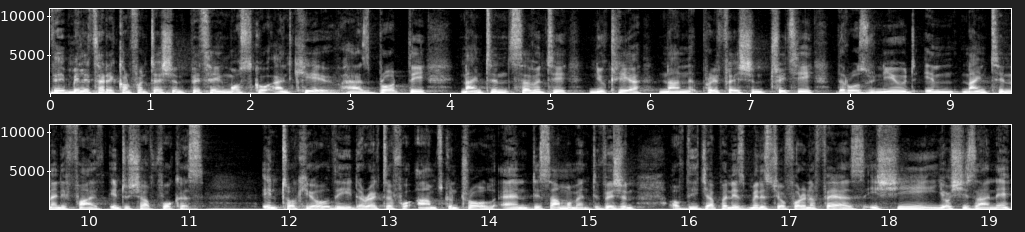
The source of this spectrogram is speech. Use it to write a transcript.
The military confrontation pitting Moscow and Kyiv has brought the 1970 Nuclear Non-Proliferation Treaty that was renewed in 1995 into sharp focus. In Tokyo, the Director for Arms Control and Disarmament Division of the Japanese Ministry of Foreign Affairs, Ishii Yoshizane,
